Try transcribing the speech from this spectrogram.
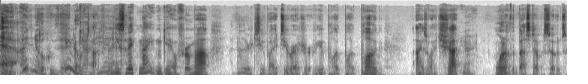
Yeah, I know who that you know guy. Yeah. He's Nick Nightingale from uh, another 2x2 retro review, Plug, Plug, Plug, Eyes Wide Shut. Right. One of the best episodes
